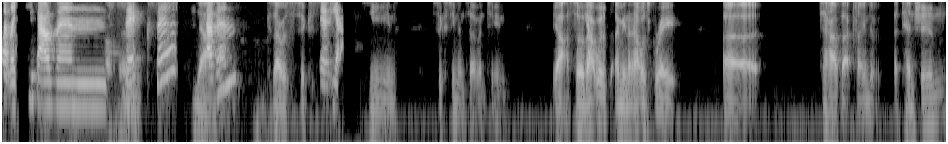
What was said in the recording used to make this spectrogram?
What, like 2006 ish? yeah Seven? because i was 16 Yeah. 16 and 17 yeah so that was i mean that was great uh to have that kind of attention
